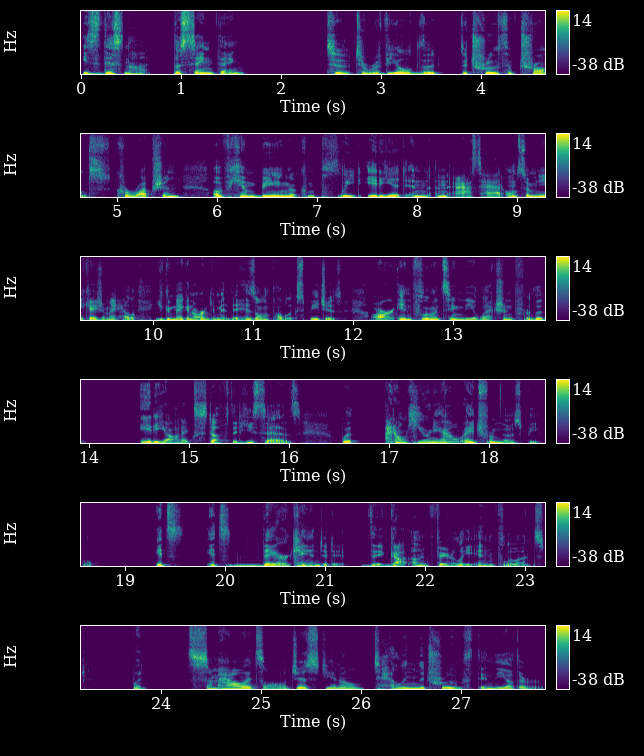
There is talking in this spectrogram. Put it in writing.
is this not the same thing? To to reveal the the truth of Trump's corruption, of him being a complete idiot and an asshat on so many occasions. I mean, hell, you can make an argument that his own public speeches are influencing the election for the idiotic stuff that he says. But I don't hear any outrage from those people. It's it's their candidate that got unfairly influenced. Somehow it's all just, you know, telling the truth in the other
